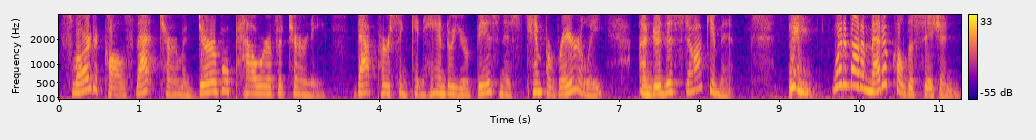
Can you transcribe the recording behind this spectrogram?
Florida calls that term a durable power of attorney. That person can handle your business temporarily under this document. what about a medical decision?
